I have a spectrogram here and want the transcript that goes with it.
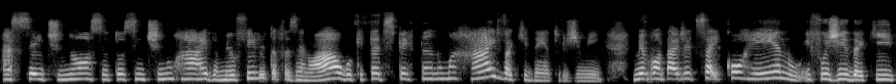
aceite, nossa, eu estou sentindo raiva, meu filho está fazendo algo que está despertando uma raiva aqui dentro de mim. Minha vontade é de sair correndo e fugir daqui,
